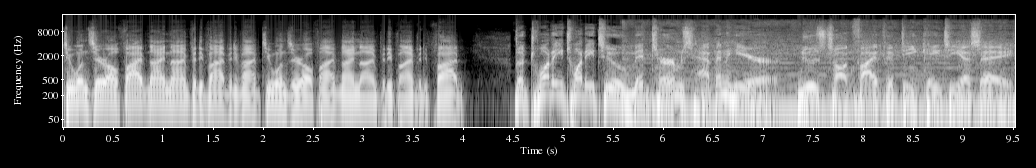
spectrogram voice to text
210 599 5555. 210 599 5555. The 2022 midterms happen here. News Talk 550 KTSA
